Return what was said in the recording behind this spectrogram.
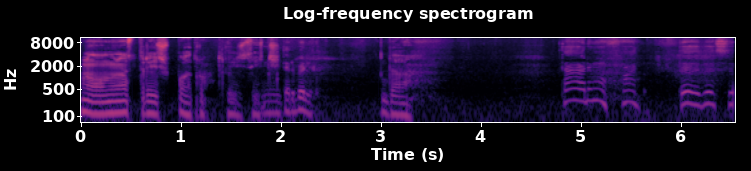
nu, 1934, 30. Interbelic. Da. Tare, mă, frate. Dă, dă să...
